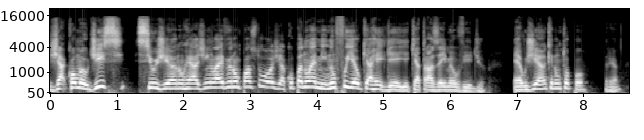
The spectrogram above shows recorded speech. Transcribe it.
Já, como eu disse, se o Jean não reagir em live, eu não posto hoje. A culpa não é minha. Não fui eu que arreguei e que atrasei meu vídeo. É o Jean que não topou, tá ligado?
